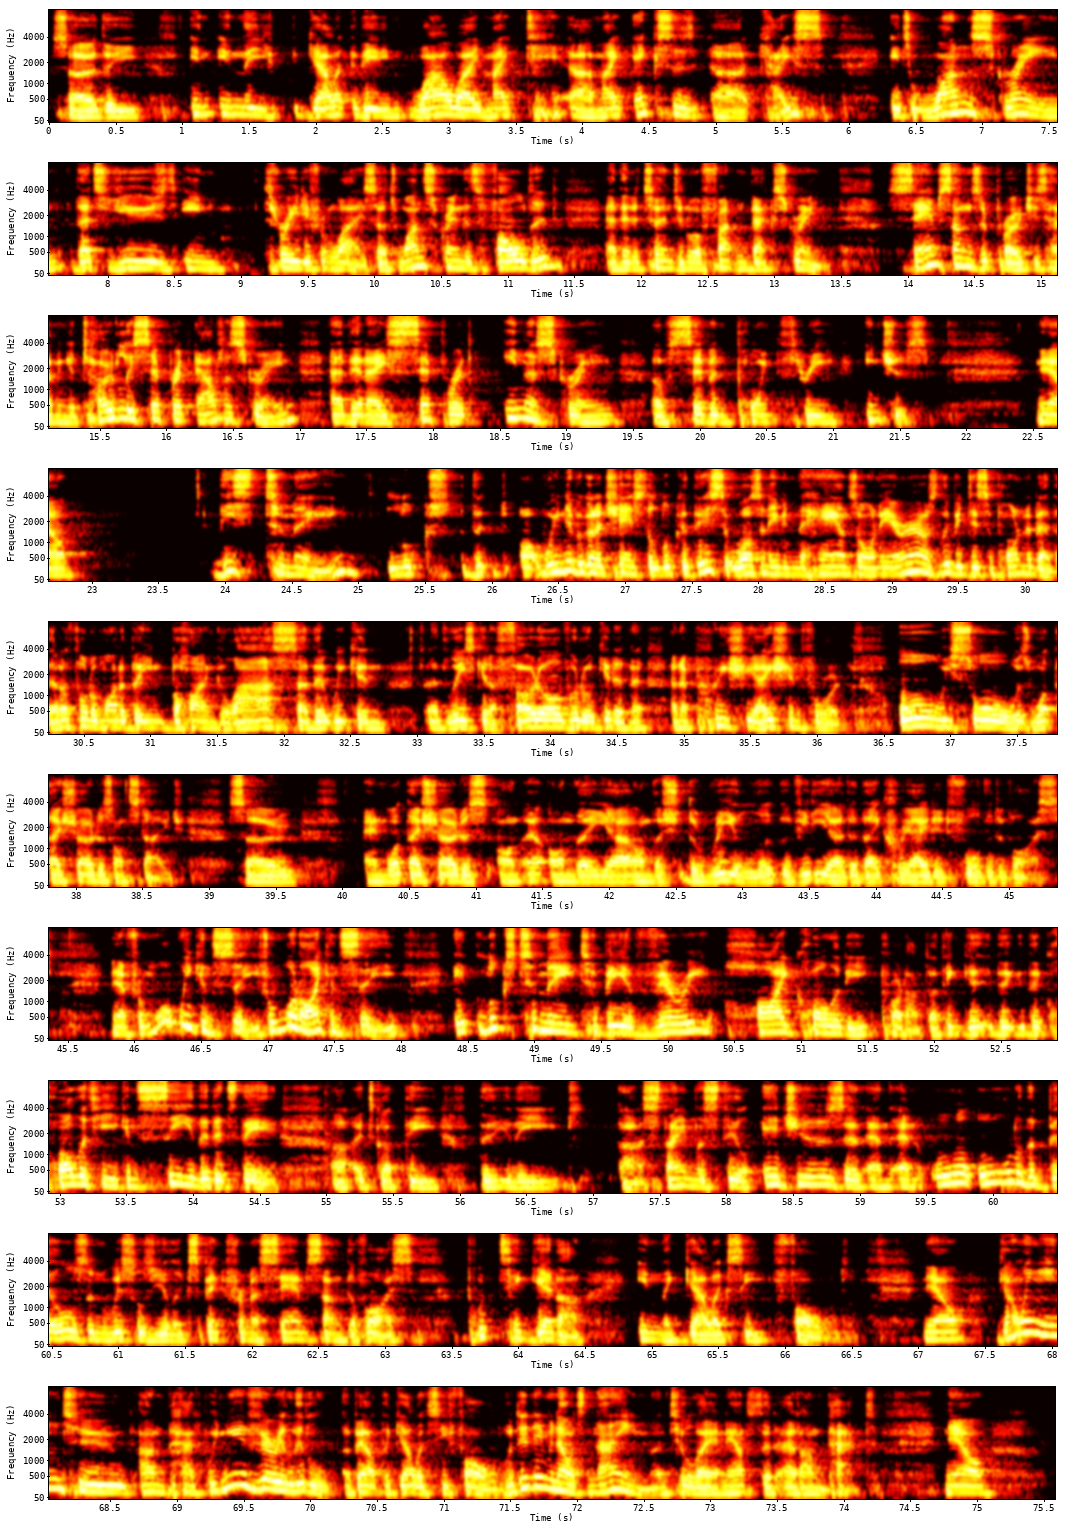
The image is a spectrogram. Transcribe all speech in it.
So the in in the Gal- the Huawei Mate uh, Mate X's uh, case, it's one screen that's used in three different ways. So it's one screen that's folded and then it turns into a front and back screen. Samsung's approach is having a totally separate outer screen and then a separate inner screen of 7.3 inches. Now, this to me looks uh, we never got a chance to look at this. It wasn't even the hands-on area. I was a little bit disappointed about that. I thought it might have been behind glass so that we can at least get a photo of it or get an, an appreciation for it. All we saw was what they showed us on stage. So and what they showed us on on the uh, on the the reel, the, the, video that they created for the device. Now, from what we can see, from what I can see, it looks to me to be a very high quality product. I think the, the, the quality you can see that it's there. Uh, it's got the the the uh, stainless steel edges and, and, and all, all of the bells and whistles you'll expect from a Samsung device put together in the Galaxy Fold. Now, going into Unpacked, we knew very little about the Galaxy Fold. We didn't even know its name until they announced it at Unpacked. Now,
